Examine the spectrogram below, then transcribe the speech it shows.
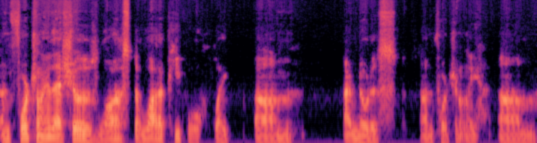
unfortunately that show has lost a lot of people. Like um, I've noticed, unfortunately. Um,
